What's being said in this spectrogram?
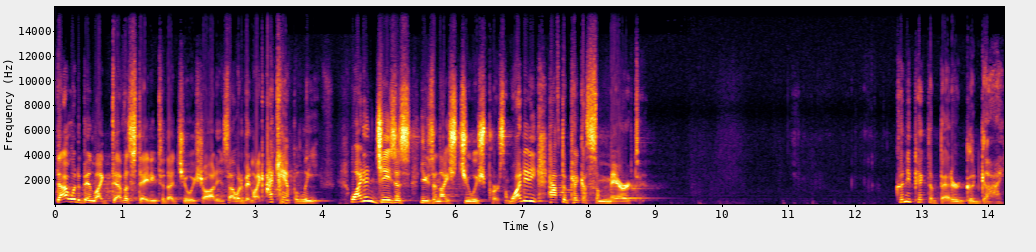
that would have been like devastating to that Jewish audience. That would have been like, I can't believe. Why didn't Jesus use a nice Jewish person? Why did he have to pick a Samaritan? Couldn't he pick a better good guy?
